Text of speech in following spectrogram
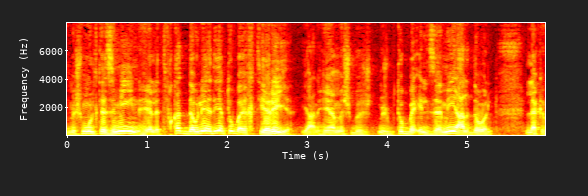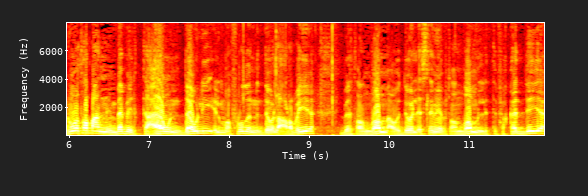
مش ملتزمين. هي الاتفاقات الدولية دي بتبقى اختيارية يعني هي مش مش بتبقى إلزامية على الدول. لكن هو طبعا من باب التعاون الدولي المفروض إن الدول العربية بتنضم أو الدول الإسلامية بتنضم للاتفاقات دي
